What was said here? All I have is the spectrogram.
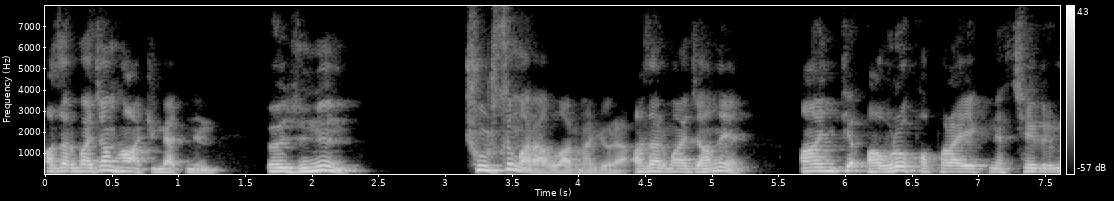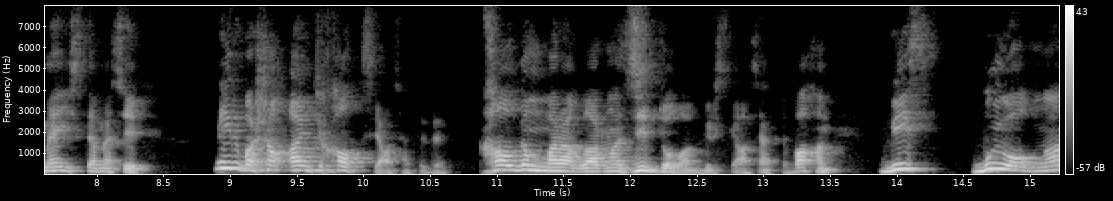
Azərbaycan hakimiyyətinin özünün kürsü maraqlarına görə Azərbaycanı anti-Avropa proyektinə çevirmək istəməsi birbaşa anti-xalq siyasətidir. Xalqın maraqlarına zidd olan bir siyasətdir. Baxın, biz bu yolla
